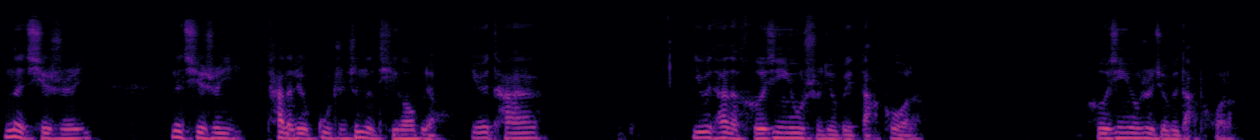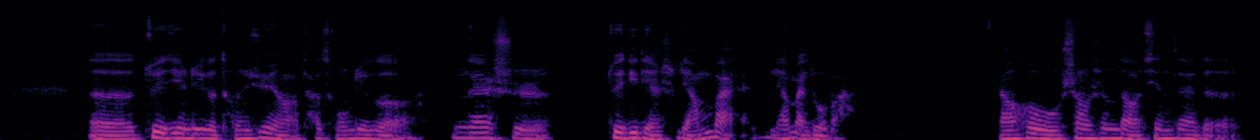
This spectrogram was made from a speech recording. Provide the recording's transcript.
那其实，那其实它的这个估值真的提高不了，因为它，因为它的核心优势就被打破了，核心优势就被打破了。呃，最近这个腾讯啊，它从这个应该是最低点是两百两百多吧，然后上升到现在的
